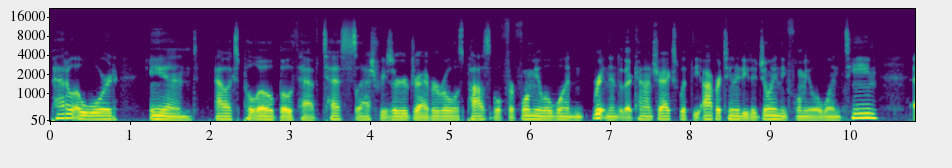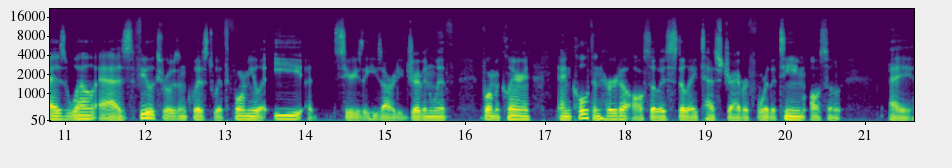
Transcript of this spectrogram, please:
Pato O'Ward, and Alex Palou both have test slash reserve driver roles possible for Formula One written into their contracts with the opportunity to join the Formula One team, as well as Felix Rosenqvist with Formula E, a series that he's already driven with for McLaren, and Colton Herta also is still a test driver for the team. Also, a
